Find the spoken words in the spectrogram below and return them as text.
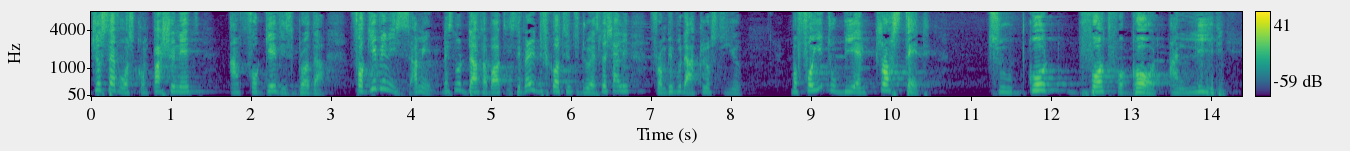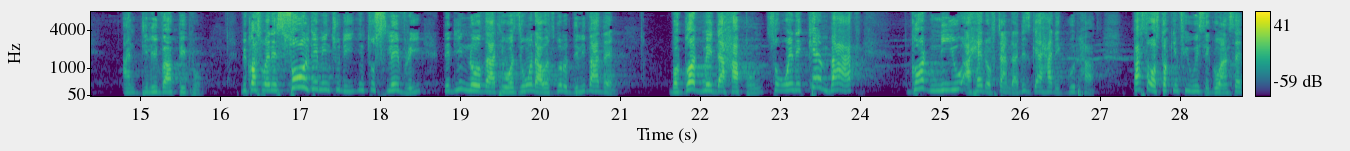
Joseph was compassionate and forgave his brother. Forgiving is, I mean, there's no doubt about it. It's a very difficult thing to do, especially from people that are close to you. But for you to be entrusted to go forth for God and lead and deliver people. Because when they sold him into, the, into slavery, they didn't know that he was the one that was going to deliver them. But God made that happen. So when they came back, God knew ahead of time that this guy had a good heart. Pastor was talking a few weeks ago and said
